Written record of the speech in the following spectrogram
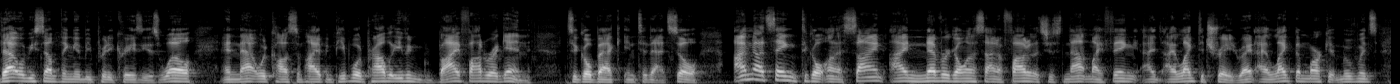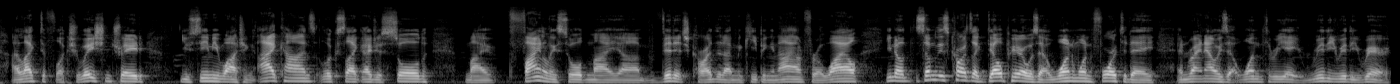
that would be something that'd be pretty crazy as well. And that would cause some hype, and people would probably even buy fodder again to go back into that. So I'm not saying to go unassigned. I never go unassigned a fodder. That's just not my thing. I, I like to trade, right? I like the market movements. I like the fluctuation trade. You see me watching icons. Looks like I just sold my, finally sold my um, Vidic card that I've been keeping an eye on for a while. You know, some of these cards like Del Piero was at 114 today, and right now he's at 138. Really, really rare.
